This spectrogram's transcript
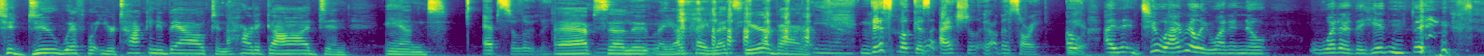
to do with what you're talking about and the heart of God and and Absolutely. absolutely? Okay, let's hear about it. This book is actually, I'm sorry. Go Oh, ahead. I think, too. I really want to know what are the hidden things.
